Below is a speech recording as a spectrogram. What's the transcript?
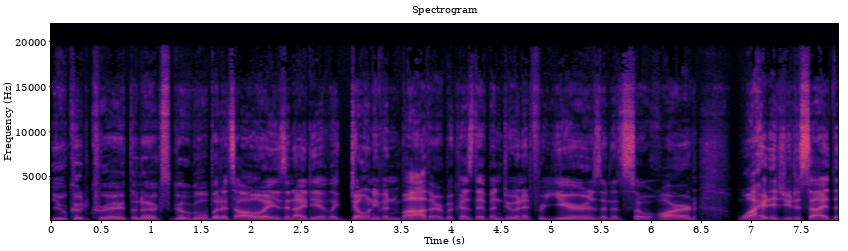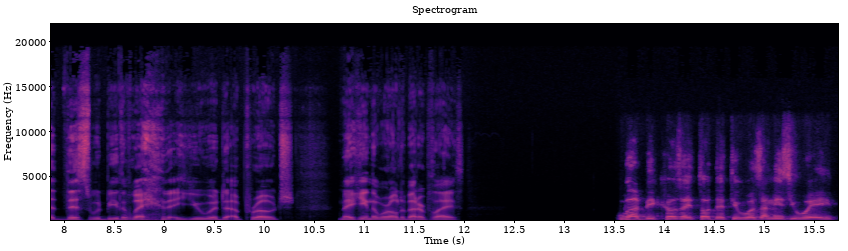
you could create the next Google, but it's always an idea of like, don't even bother because they've been doing it for years and it's so hard. Why did you decide that this would be the way that you would approach making the world a better place? Well, because I thought that it was an easy way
